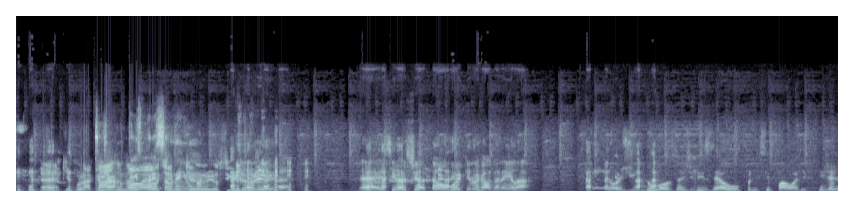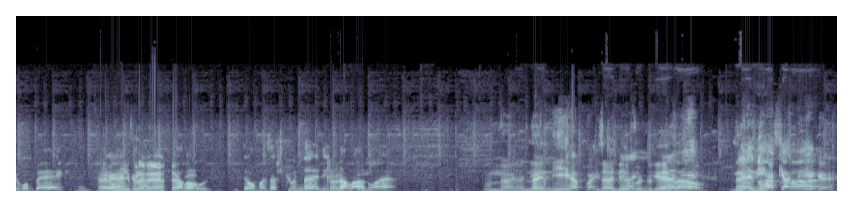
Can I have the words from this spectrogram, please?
É, que por já acaso não tem não, é o time nenhuma, que né? o Wilson joga. é, esse esse é tão ruim que não joga nem lá. Quem hoje do Los Angeles é o principal ali? Porque já jogou Beckham. Era o Beckham, Ibra, né, até tá lá hoje. Então, mas acho que o Nani Cara, tá lá, tá- não é? O Nani. Nani? Nani, rapaz. Nani, que português Nani, lá, ó. Do é Raça aquela- Negra.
